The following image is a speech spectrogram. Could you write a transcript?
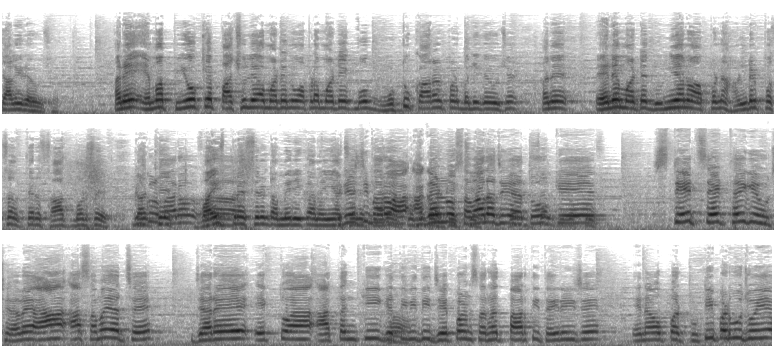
ચાલી રહ્યું છે. અને એમાં પીઓકે પાછું લેવા માટેનું આપણા માટે એક બહુ મોટું કારણ પણ બની ગયું છે. અને એને માટે દુનિયાનો આપણને હંડ્રેડ પર્સન્ટ અત્યારે સાથ મળશે. કારણ કે વાઇસ પ્રેસિડેન્ટ અમેરિકાના અહીંયા છે મારો આગળનો સવાલ જ એ હતો કે સ્ટેટ સેટ થઈ ગયું છે. હવે આ આ સમય જ છે જ્યારે એક તો આ આતંકી ગતિવિધિ જે પણ સરહદ પારથી થઈ રહી છે એના ઉપર તૂટી પડવું જોઈએ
